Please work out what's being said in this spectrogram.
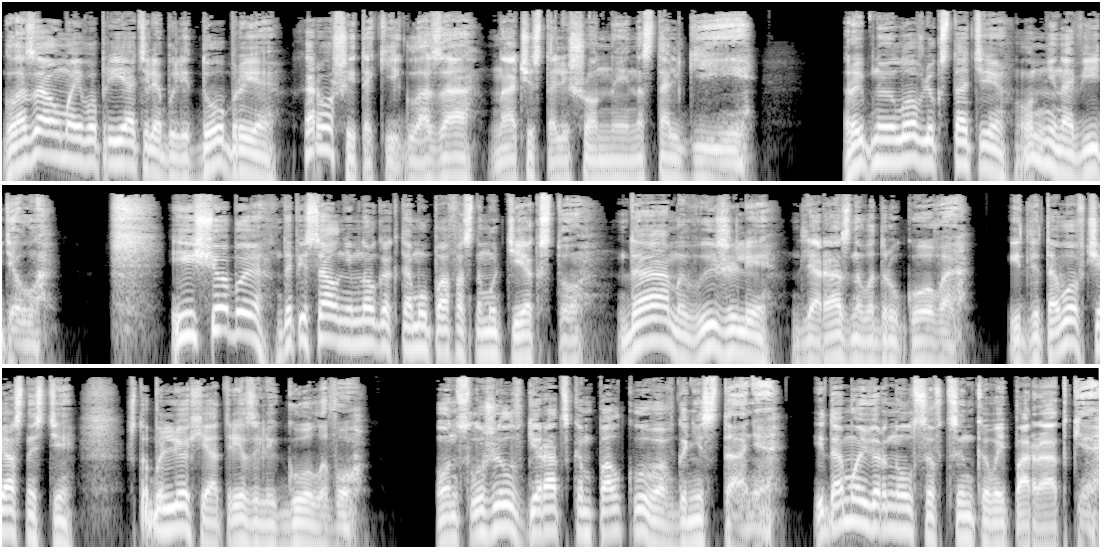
Глаза у моего приятеля были добрые, хорошие такие глаза, начисто лишенные ностальгии. Рыбную ловлю, кстати, он ненавидел. И еще бы дописал немного к тому пафосному тексту. Да, мы выжили для разного другого. И для того, в частности, чтобы Лехе отрезали голову. Он служил в Гератском полку в Афганистане и домой вернулся в цинковой парадке.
